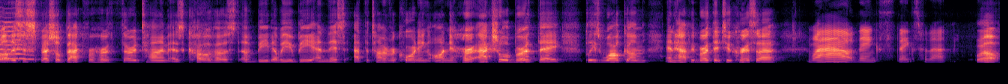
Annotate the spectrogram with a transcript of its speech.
Well, this is special back for her third time as co host of BWB, and this at the time of recording on her actual birthday. Please welcome and happy birthday to Carissa. Wow, thanks. Thanks for that. Well,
